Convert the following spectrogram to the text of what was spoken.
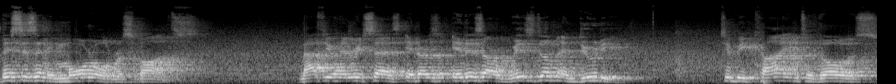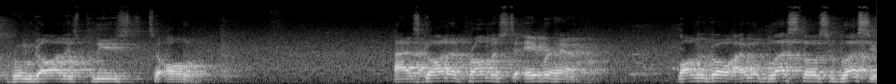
This is an immoral response. Matthew Henry says it is, it is our wisdom and duty to be kind to those whom God is pleased to own. As God had promised to Abraham long ago, I will bless those who bless you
